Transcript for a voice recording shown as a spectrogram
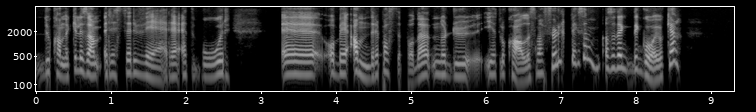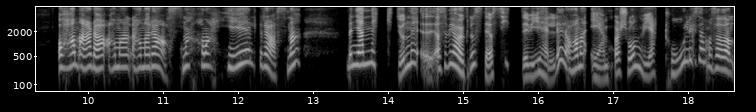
Du kan jo ikke liksom reservere et bord eh, og be andre passe på det når du i et lokale som er fullt, liksom. Altså, det, det går jo ikke. Og han er da han er, han er rasende. Han er helt rasende. Men jeg nekter jo Altså, vi har jo ikke noe sted å sitte, vi heller. Han er én person, vi er to, liksom. Altså,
